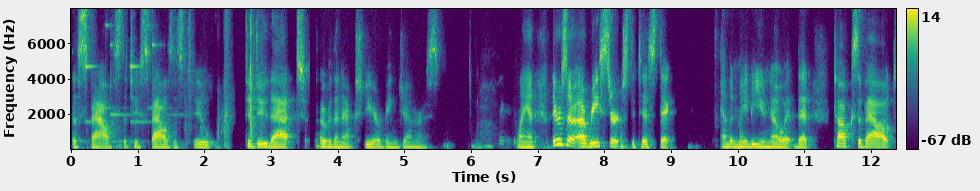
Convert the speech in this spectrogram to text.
the spouse the two spouses to to do that over the next year being generous. Plan. There's a, a research statistic evan maybe you know it that talks about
